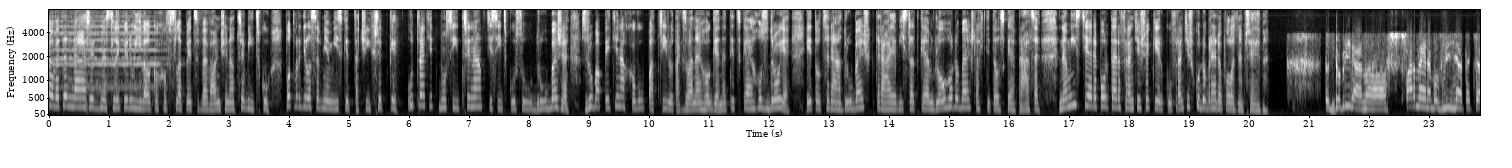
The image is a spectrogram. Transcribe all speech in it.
a veterináři dnes likvidují velkochov slepic ve Vanči na Třebícku. Potvrdil se v něm výskyt tačí chřipky. Utratit musí 13 tisíc kusů drůbeže. Zhruba pětina chovů patří do takzvaného genetického zdroje. Je to cená drůbež, která je výsledkem dlouhodobé šlechtitelské práce. Na místě je reportér František Jirku. Františku, dobré dopoledne přejeme. Dobrý den. Farmy nebo z Líhně teď eh,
